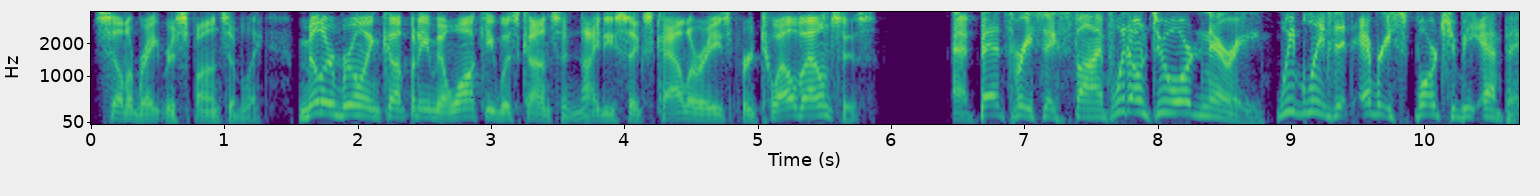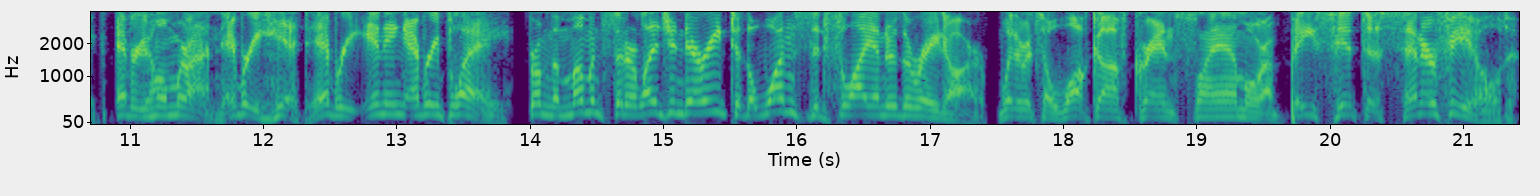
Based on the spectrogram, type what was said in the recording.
Celebrate responsibly. Miller Brewing Company, Milwaukee, Wisconsin. 96 calories per 12 ounces. At Bet365, we don't do ordinary. We believe that every sport should be epic. Every home run, every hit, every inning, every play. From the moments that are legendary to the ones that fly under the radar. Whether it's a walk-off grand slam or a base hit to center field.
